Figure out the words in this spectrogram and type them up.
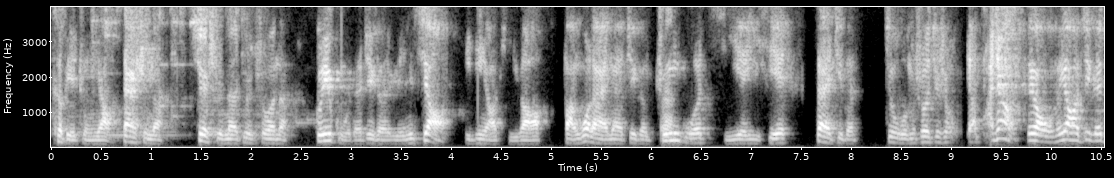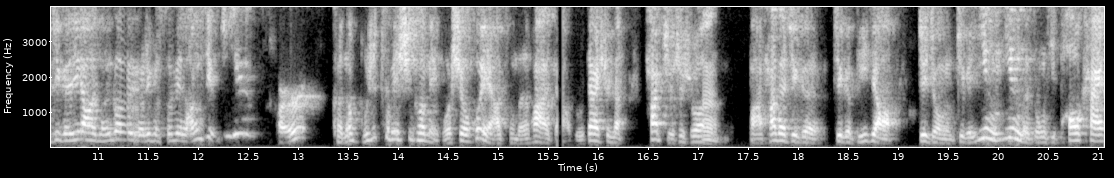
特别重要。但是呢，确实呢，就是说呢，硅谷的这个人效一定要提高。反过来呢，这个中国企业一些在这个。就我们说，就是要打仗，对吧？我们要这个这个要能够有这个所谓狼性，这些词儿可能不是特别适合美国社会啊，从文化的角度。但是呢，他只是说把他的这个这个比较这种这个硬硬的东西抛开，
